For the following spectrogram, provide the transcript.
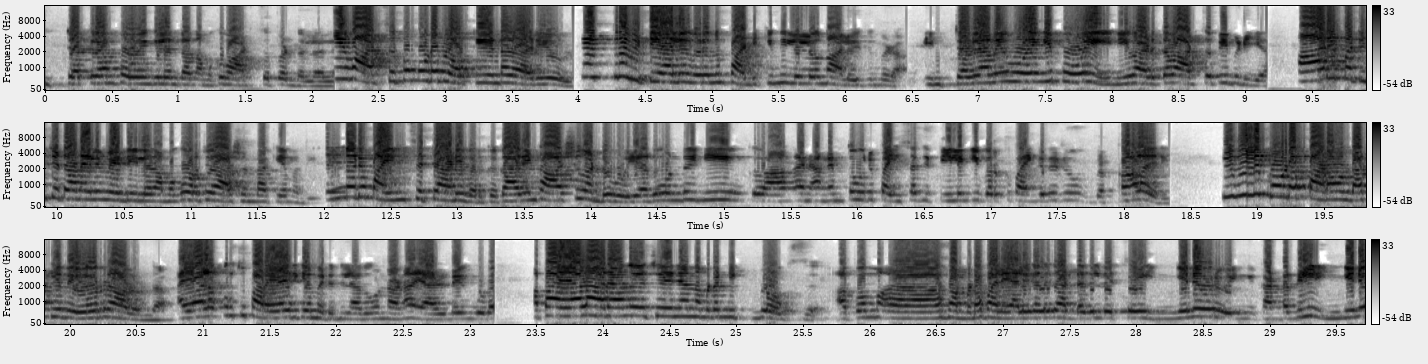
ഇൻസ്റ്റാഗ്രാം ബെസ്റ്റ് പോയെങ്കിൽ എന്താ നമുക്ക് വാട്സപ്പ് ഉണ്ടല്ലോ? ഈ വാട്സപ്പും കൂടെ ബ്ലോക്ക് ചെയ്യേണ്ട കാര്യമേ ഉള്ളൂ എത്ര കിട്ടിയാലും ഇവരൊന്നും പഠിക്കുന്നില്ലല്ലോ എന്ന് ആലോചിക്കുമ്പോഴാണ് ഇൻസ്റ്റാഗ്രാമിൽ പോയെങ്കിൽ പോയി ഇനി അടുത്ത വാട്സപ്പിൽ പിടിക്കാം. ആരെ പറ്റിച്ചിട്ടാണേലും വേണ്ടിയില്ല നമുക്ക് കുറച്ച് കാശ് ഉണ്ടാക്കിയാൽ മതി. എന്നൊരു മൈൻഡ് സെറ്റ് ആണ് ഇവർക്ക്. കാര്യം കാശ് കണ്ടുപോയി. അതുകൊണ്ട് ഇനി അങ്ങ- അങ്ങനത്തെ ഒരു പൈസ കിട്ടിയില്ലെങ്കിൽ ഇവർക്ക് ഭയങ്കര ഒരു വെപ്രാളായിരിക്കും. ഇതിൽ കൂടെ പണം ഉണ്ടാക്കിയ വേറൊരാളുണ്ട്. അയാളെ കുറിച്ച് പറയാതിരിക്കാൻ പറ്റുന്നില്ല. അതുകൊണ്ടാണ് അയാളുടെയും കൂടെ അപ്പൊ അയാൾ ആരാന്ന് വെച്ച് കഴിഞ്ഞാൽ നമ്മുടെ നിക് ബ്ലോഗ്സ് അപ്പം നമ്മുടെ മലയാളികൾ കണ്ടതിൽ വെച്ച് ഇങ്ങനെ ഒരു കണ്ടതിൽ ഇങ്ങനെ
